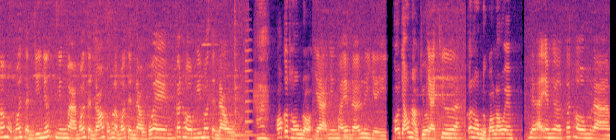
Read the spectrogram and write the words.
Có một mối tình duy nhất nhưng mà mối tình đó cũng là mối tình đầu của em, kết hôn với mối tình đầu. à có kết hôn rồi. Dạ nhưng mà em đã ly dị. có cháu nào chưa? Dạ chưa. kết hôn được bao lâu em? Dạ em ờ, kết hôn là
